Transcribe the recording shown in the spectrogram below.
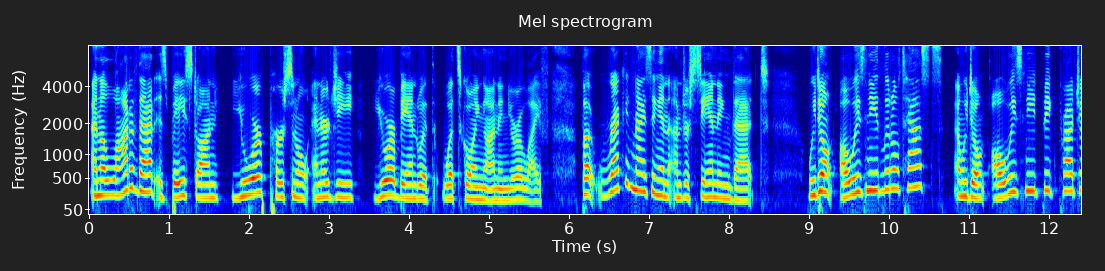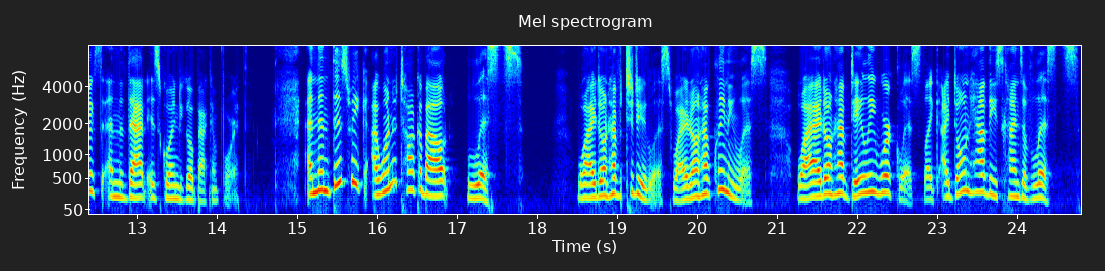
And a lot of that is based on your personal energy, your bandwidth, what's going on in your life. But recognizing and understanding that we don't always need little tasks and we don't always need big projects, and that that is going to go back and forth. And then this week, I want to talk about lists why I don't have to do lists, why I don't have cleaning lists, why I don't have daily work lists. Like, I don't have these kinds of lists.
